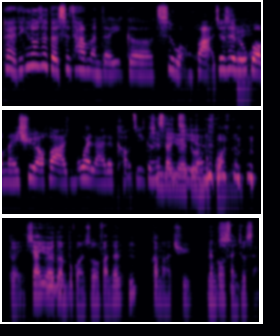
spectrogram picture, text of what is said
对，听说这个是他们的一个次文化，就是如果没去的话，对未来的考绩跟现在越多人不管了。对，现在越来越多人不管说，反正嗯，干嘛去？能够闪就闪。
